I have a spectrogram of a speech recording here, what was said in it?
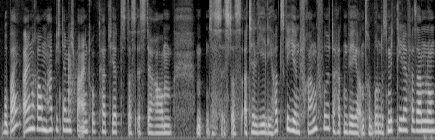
Wobei, einen Raum habe ich, der mich beeindruckt hat jetzt. Das ist der Raum, das ist das Atelier Lihotzky hier in Frankfurt. Da hatten wir ja unsere Bundesmitgliederversammlung.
